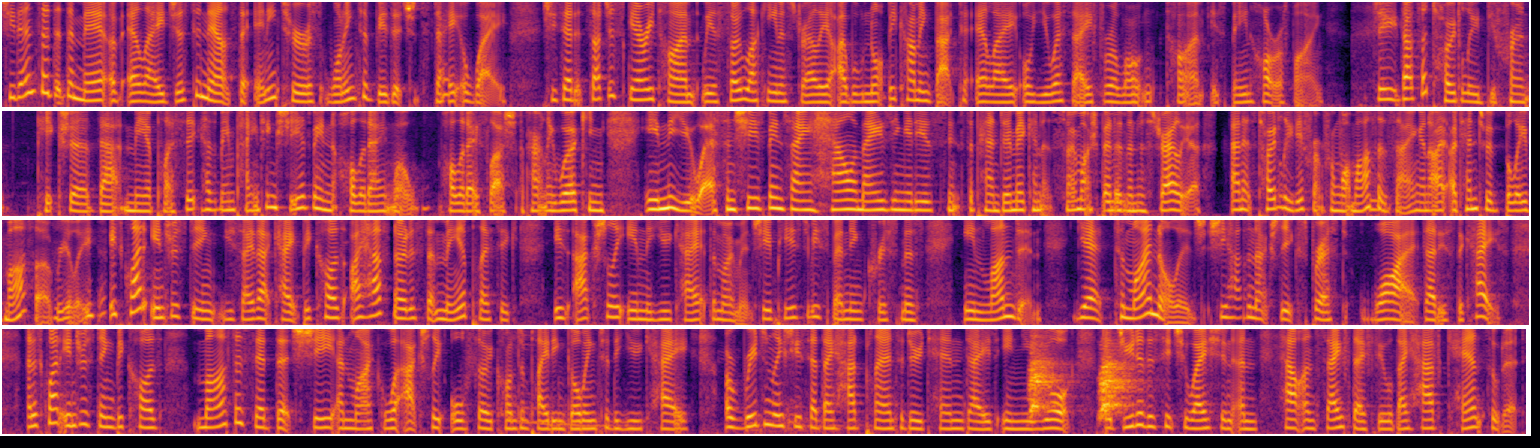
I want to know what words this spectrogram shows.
She then said that the mayor of LA just announced that any tourists wanting to visit should stay away. She said, It's such a scary time. We are so lucky in Australia. I will not be coming back to LA or USA for a long time. It's been horrifying. Gee, that's a totally different picture that Mia Plessic has been painting. She has been holidaying, well, holiday slash apparently working in the US, and she's been saying how amazing it is since the pandemic and it's so much better mm. than Australia. And it's totally different from what Martha's mm. saying. And I, I tend to believe Martha, really. It's quite interesting you say that, Kate, because I have noticed that Mia Plessic is actually in the UK at the moment. She appears to be spending Christmas in London. Yet, to my knowledge, she hasn't actually expressed why that is the case. And it's quite interesting because Martha said that she and Michael were actually also contemplating going to the UK. Originally, she said they had planned to do 10 days in New York, but due to the situation and how unsafe they feel, they have cancelled it.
